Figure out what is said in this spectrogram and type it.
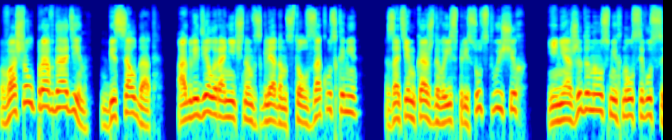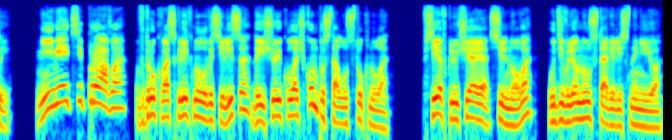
Вошел, правда, один, без солдат, оглядел ироничным взглядом стол с закусками, затем каждого из присутствующих и неожиданно усмехнулся в усы. «Не имеете права!» — вдруг воскликнула Василиса, да еще и кулачком по столу стукнула. Все, включая Сильнова, удивленно уставились на нее.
